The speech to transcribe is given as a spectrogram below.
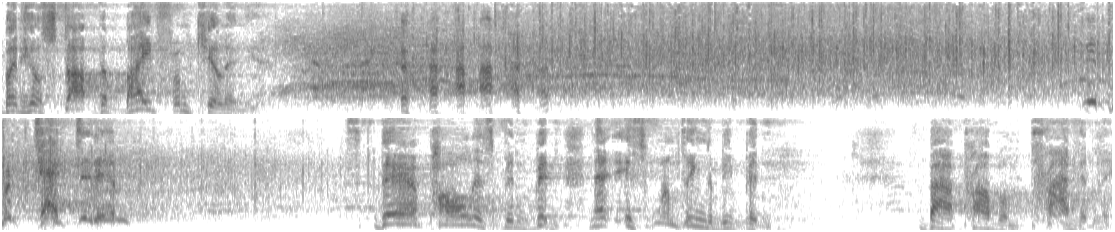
but he'll stop the bite from killing you. he protected him. There, Paul has been bitten. Now, it's one thing to be bitten by a problem privately.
